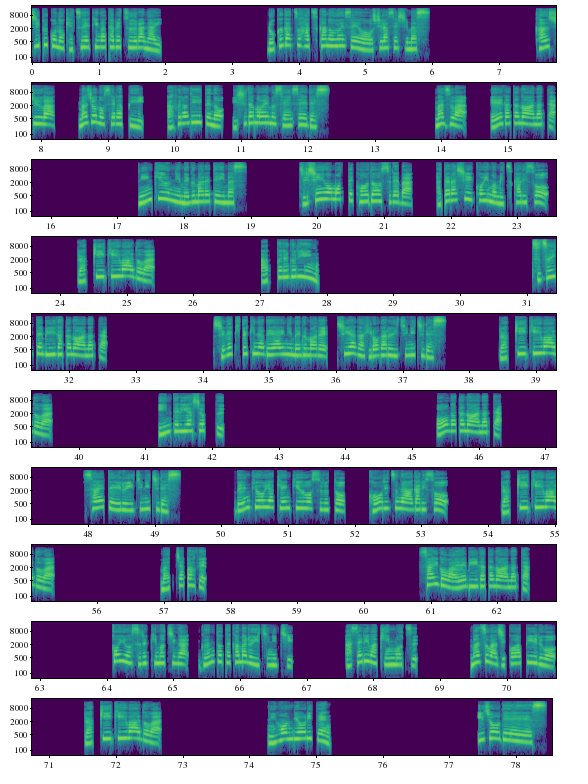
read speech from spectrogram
ジプコの血液が食べつ占い。6月20日の運勢をお知らせします。監修は、魔女のセラピー、アフロディーテの石田も M 先生です。まずは、A 型のあなた。人気運に恵まれています。自信を持って行動すれば、新しい恋も見つかりそう。ラッキーキーワードは、アップルグリーン。続いて B 型のあなた。刺激的な出会いに恵まれ、視野が広がる一日です。ラッキーキーワードは、インテリアショップ。 O 型のあなた。冴えている一日です。勉強や研究をすると、効率が上がりそう。ラッキーキーワードは、抹茶パフェ。最後は AB 型のあなた。恋をする気持ちがぐんと高まる一日。焦りは禁物。まずは自己アピールを。ラッキーキーワードは、日本料理店。以上です。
